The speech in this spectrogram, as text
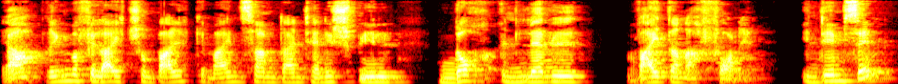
ja, bringen wir vielleicht schon bald gemeinsam dein Tennisspiel noch ein Level weiter nach vorne. In dem Sinn,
